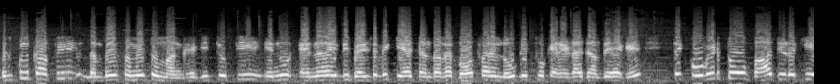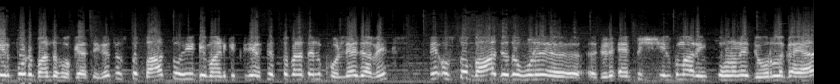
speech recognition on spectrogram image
ਬਿਲਕੁਲ ਕਾਫੀ ਲੰਬੇ ਸਮੇਂ ਤੋਂ ਮੰਗ ਹੈਗੀ, ਕਿਉਂਕਿ ਇਹਨੂੰ ਐਨਆਰਆਈ ਦੀ ਬੈਲਟ ਵੀ ਕਿਹਾ ਜਾਂਦਾ ਹੈ ਬਹੁਤ ਸਾਰੇ ਲੋਕ ਇੱਥੋਂ ਕੈਨੇਡਾ ਜਾਂਦੇ ਹੈਗੇ, ਤੇ ਕੋਵਿਡ ਤੋਂ ਬਾਅਦ ਜਿਹੜਾ ਕਿ 에어ਪੋਰਟ ਬੰਦ ਹੋ ਗਿਆ ਸੀਗਾ, ਤੇ ਉਸ ਤੋਂ ਬਾਅਦ ਤੋਂ ਹੀ ਡਿਮਾਂਡ ਕੀਤੀ ਜਾ ਰਹੀ ਸੀ ਇਸ ਤੋਂ ਪਹਿਲਾਂ ਤੈਨੂੰ ਖੋਲਿਆ ਜਾਵੇ ਤੇ ਉਸ ਤੋਂ ਬਾਅਦ ਜਦੋਂ ਹੁਣ ਜਿਹੜੇ ਐਮਪੀ ਸੁਸ਼ੀਲ ਕੁਮਾਰ ਰਿੰਕੂ ਉਹਨਾਂ ਨੇ ਜ਼ੋਰ ਲਗਾਇਆ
